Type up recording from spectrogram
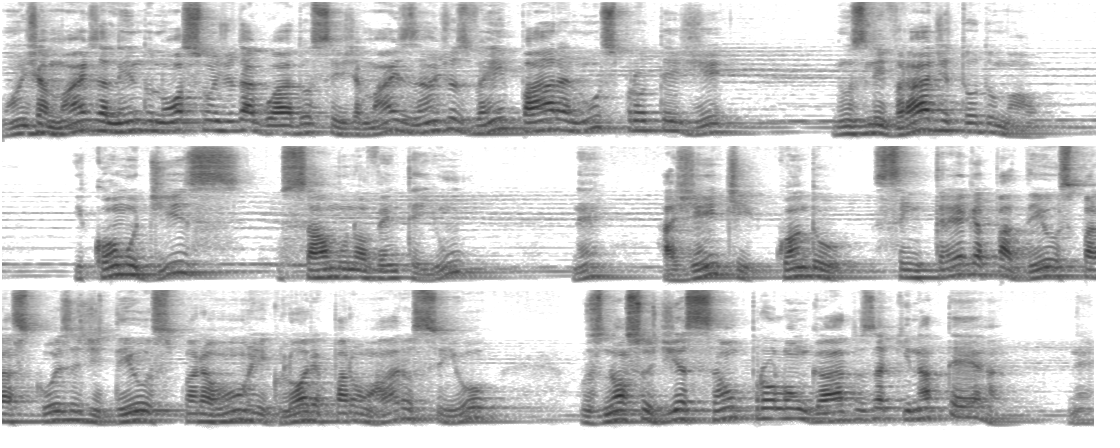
Um anjo a mais além do nosso anjo da guarda, ou seja, mais anjos vêm para nos proteger, nos livrar de todo mal. E como diz o Salmo 91, né? A gente, quando se entrega para Deus, para as coisas de Deus, para a honra e glória, para honrar o Senhor, os nossos dias são prolongados aqui na terra, né?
